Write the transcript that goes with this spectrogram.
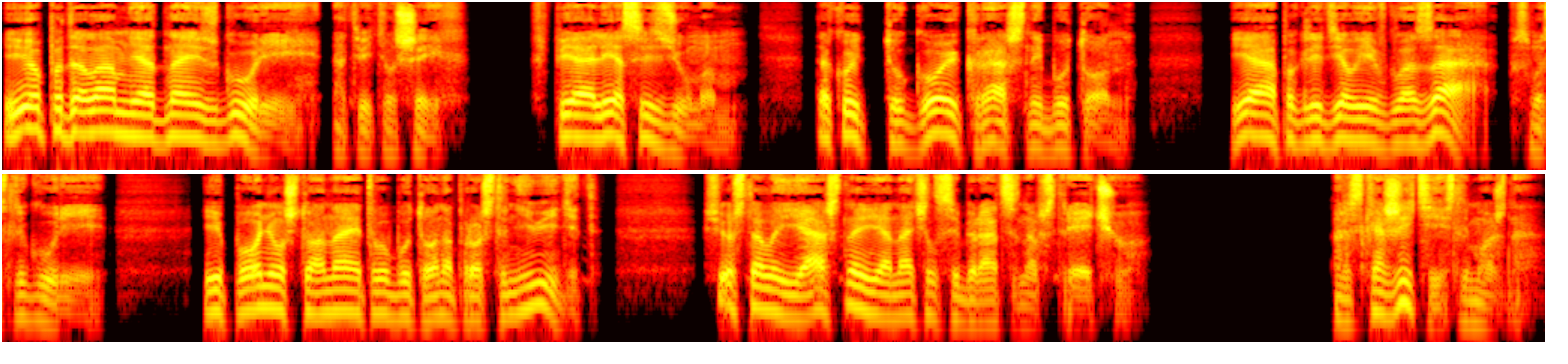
«Ее подала мне одна из гурий», — ответил шейх, — «в пиале с изюмом. Такой тугой красный бутон. Я поглядел ей в глаза, в смысле гурии, и понял, что она этого бутона просто не видит. Все стало ясно, и я начал собираться навстречу». «Расскажите, если можно».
